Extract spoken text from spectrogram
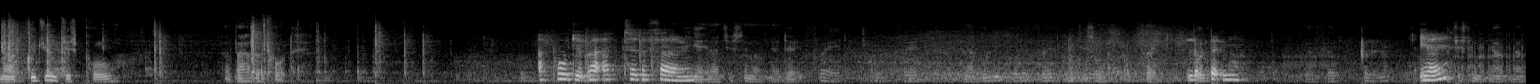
Now, could you just pull about a foot? I pulled it right up to the phone. Yeah, now just a moment, now, do it. Fred. Fred. Now, will you pull it, Fred? Just a moment. Fred. A little bit more. Yeah, Fred. Pull it up. Yeah? Just a minute, no, no.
